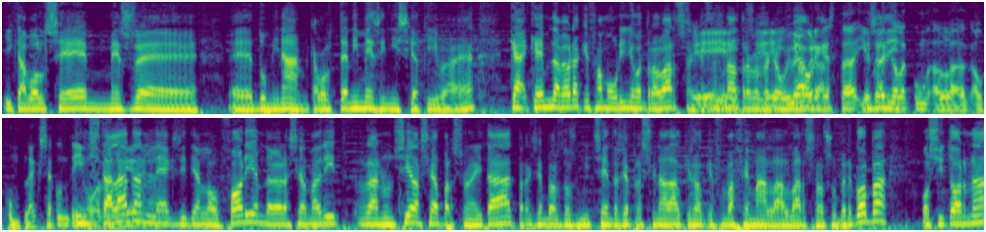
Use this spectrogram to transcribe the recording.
i que vol ser més eh, eh, dominant, que vol tenir més iniciativa. Eh? Que, que hem de veure què fa Mourinho contra el Barça. Aquesta és una altra cosa que vull jo veure. Crec que està, jo és crec dir, que la, com- el, complex continua instal·lat vigent, en l'èxit i en l'eufòria, hem de veure si el Madrid renuncia a la seva personalitat, per exemple, els dos mitjcentres i a pressionar dalt, que és el que va fer mal al Barça a la Supercopa, o si torna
